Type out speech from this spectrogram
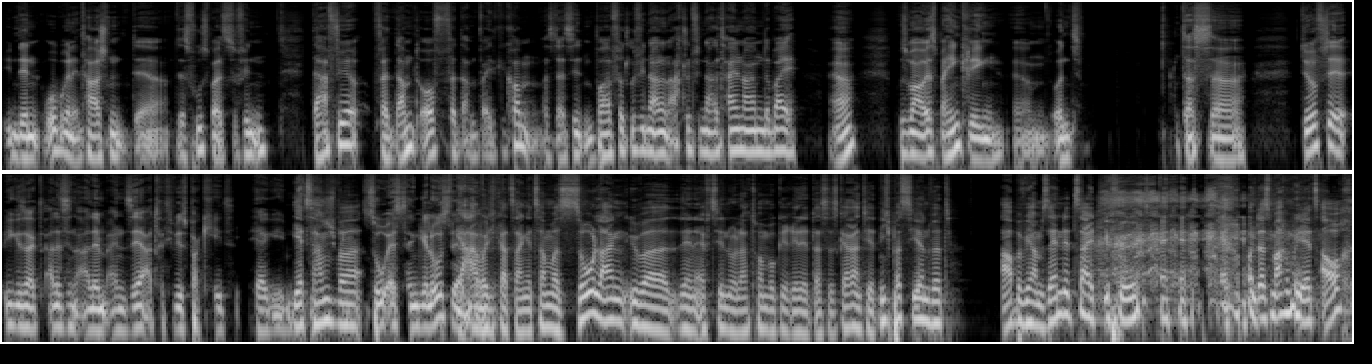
in den oberen Etagen der, des Fußballs zu finden. Dafür verdammt oft, verdammt weit gekommen. Also da sind ein paar Viertelfinal- und Achtelfinalteilnahmen dabei. Ja, muss man auch erstmal hinkriegen. Ähm, und das äh, dürfte, wie gesagt, alles in allem ein sehr attraktives Paket hergeben. Jetzt haben wir. So es denn gelost werden. Ja, wollte ich gerade sagen, jetzt haben wir so lang über den FC 08 Homburg geredet, dass es garantiert nicht passieren wird. Aber wir haben Sendezeit gefüllt. und das machen wir jetzt auch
